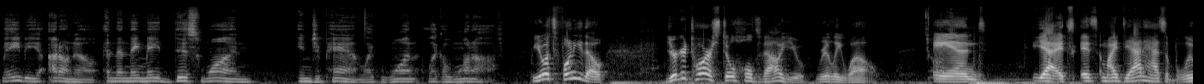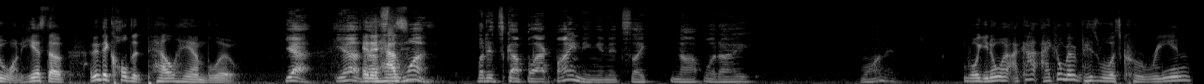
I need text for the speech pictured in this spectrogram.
maybe, I don't know. And then they made this one in Japan, like one like a one off. You know what's funny though? Your guitar still holds value really well. Oh, and Yeah, it's it's my dad has a blue one. He has the I think they called it Pelham blue. Yeah, yeah, that's And it has- one. But it's got black binding, and it's like not what I wanted. Well, you know what? I got I don't remember if his was Korean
